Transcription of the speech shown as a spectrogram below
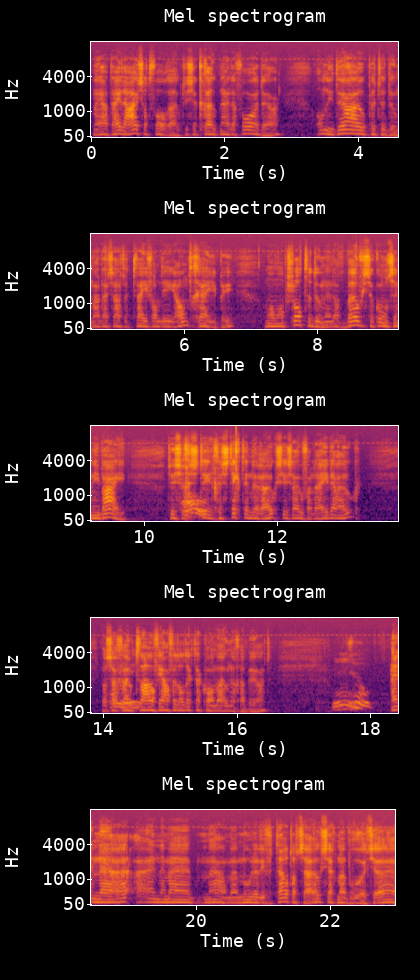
Maar ja, het hele huis had vol rook. Dus ze kroop naar de voordeur om die deur open te doen. Maar daar zaten twee van die handgrepen om hem op slot te doen. En dat bovenste kon ze niet bij. Ze Oh. gesti- gestikt in de rook. Ze is overleden ook. Dat was al Oh, geloof ik jee. twaalf jaar voordat ik daar kwam wonen gebeurd. Mm. Zo. En, eh, en eh, mijn, nou, mijn moeder die vertelt dat zo, zegt mijn broertje. eh,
